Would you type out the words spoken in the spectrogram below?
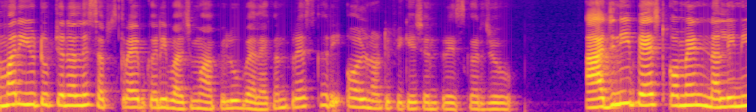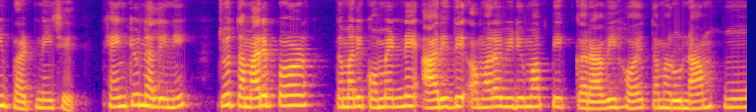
અમારી યુટ્યુબ ચેનલને સબસ્ક્રાઇબ કરી બાજુમાં આપેલું બેલાઇકન પ્રેસ કરી ઓલ નોટિફિકેશન પ્રેસ કરજો. આજની બેસ્ટ કોમેન્ટ નલિની ભટ્ટની છે. Thank you Nalini. જો તમારે પણ તમારી કોમેન્ટને આ રીતે અમારા વિડીયોમાં પિક કરાવી હોય, તમારું નામ હું,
